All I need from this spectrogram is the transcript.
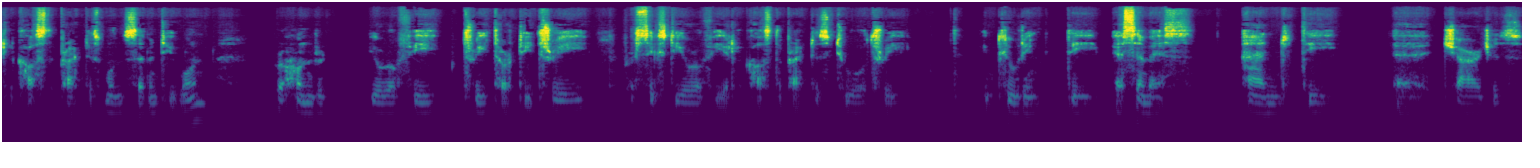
it'll cost the practice 171 for a 100 euro fee 333 for 60 euro fee it'll cost the practice 203 including the SMS and the uh, charges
